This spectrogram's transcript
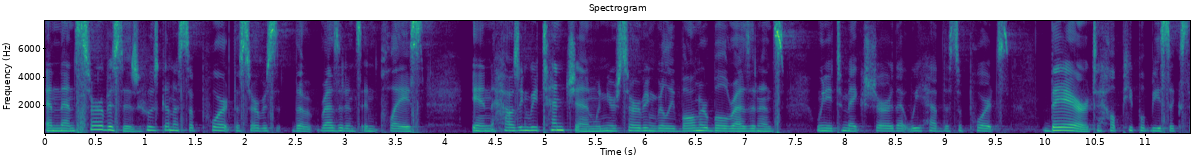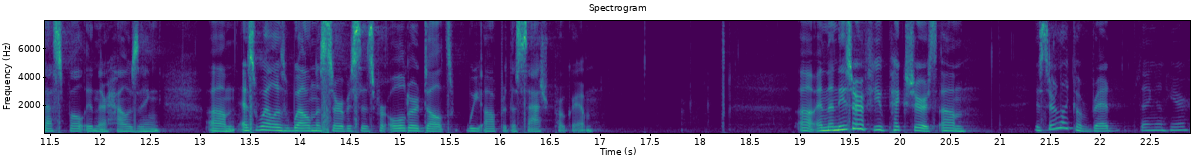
And then services, who's going to support the service, the residents in place? In housing retention, when you're serving really vulnerable residents, we need to make sure that we have the supports there to help people be successful in their housing um, as well as wellness services for older adults. We offer the SASH program. Uh, and then these are a few pictures. Um, is there like a red thing on here?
